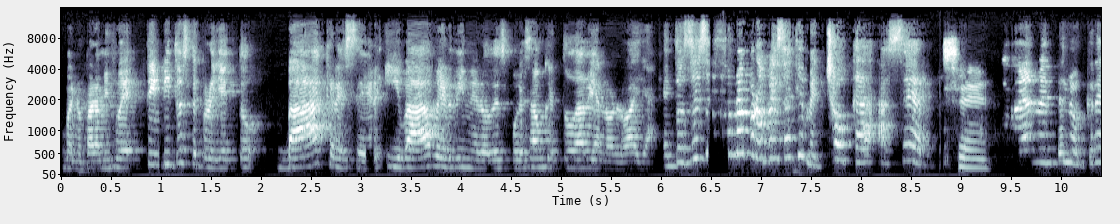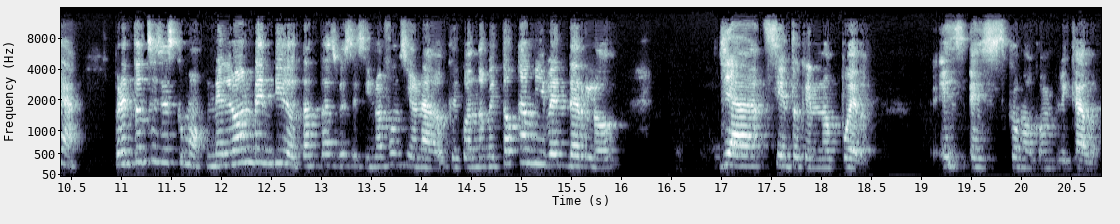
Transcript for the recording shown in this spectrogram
bueno, para mí fue, te invito a este proyecto, va a crecer y va a haber dinero después, aunque todavía no lo haya. Entonces es una promesa que me choca hacer. Sí. Realmente lo crea. Pero entonces es como, me lo han vendido tantas veces y no ha funcionado, que cuando me toca a mí venderlo, ya siento que no puedo. Es, es como complicado.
